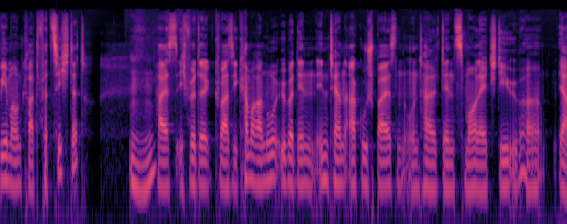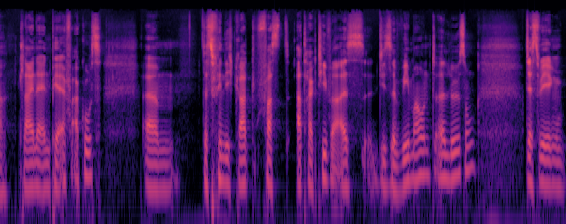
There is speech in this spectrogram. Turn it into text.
Remount gerade verzichtet. Mhm. Heißt, ich würde quasi Kamera nur über den internen Akku speisen und halt den Small HD über ja, kleine NPF-Akkus. Ähm, das finde ich gerade fast attraktiver als diese V-Mount-Lösung. Deswegen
